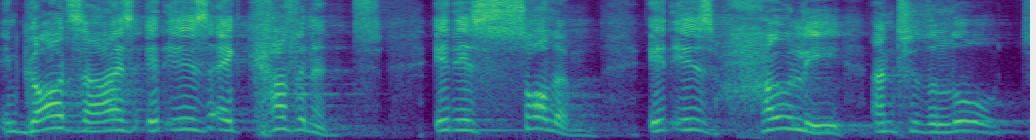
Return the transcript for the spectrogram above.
In God's eyes, it is a covenant, it is solemn, it is holy unto the Lord.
